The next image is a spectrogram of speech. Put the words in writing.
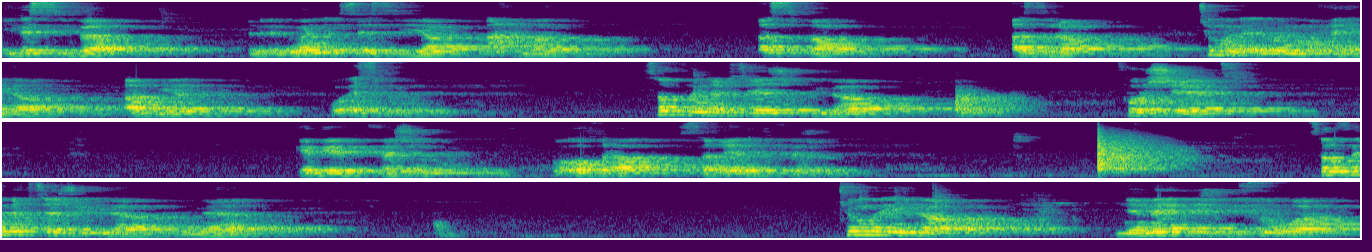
إلى السباق. الألوان الأساسية أحمر أصفر أزرق ثم الألوان المحايدة أبيض وأسود. سوف نحتاج إلى فرشاة كبيرة الحجم وأخرى صغيرة الحجم سوف نحتاج إلى الماء ثم إلى نماذج بصور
